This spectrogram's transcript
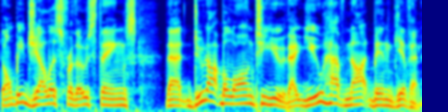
Don't be jealous for those things that do not belong to you, that you have not been given,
